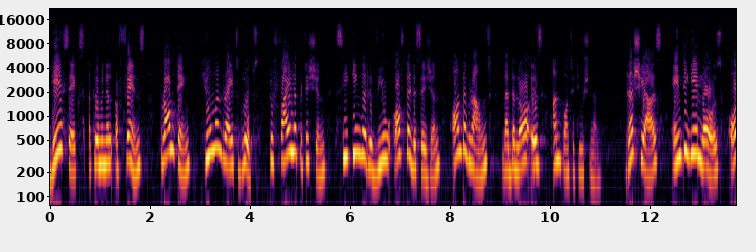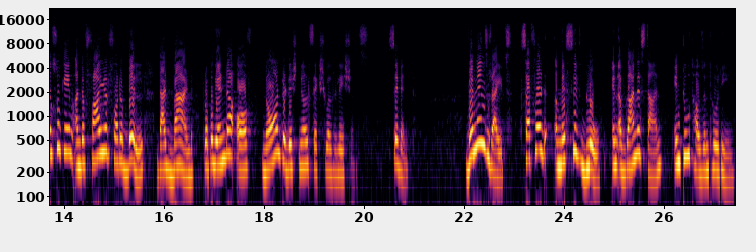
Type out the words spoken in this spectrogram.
gay sex a criminal offence prompting human rights groups to file a petition seeking a review of the decision on the grounds that the law is unconstitutional. Russia's anti-gay laws also came under fire for a bill that banned propaganda of non-traditional sexual relations. Seventh, women's rights suffered a massive blow in Afghanistan in 2013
